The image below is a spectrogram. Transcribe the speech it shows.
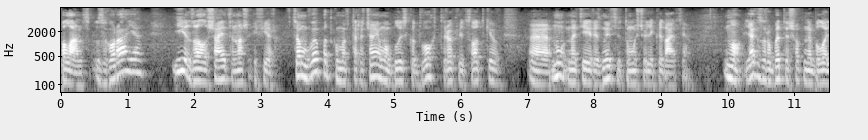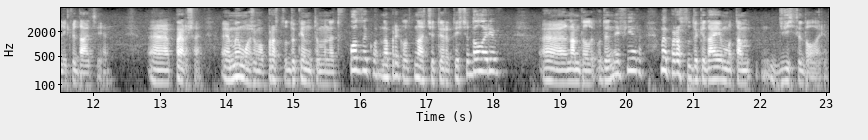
баланс згорає і залишається наш ефір. В цьому випадку ми втрачаємо близько 2-3% е, ну, на цій різниці, тому що ліквідація. Ну, як зробити, щоб не було ліквідації? Перше, ми можемо просто докинути монет в позику. Наприклад, у нас 4 тисячі доларів. Е, Нам дали один ефір. Ми просто докидаємо там 200 доларів.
